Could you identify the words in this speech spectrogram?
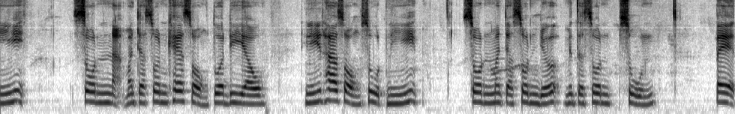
นี้ซนน่ะ มันจะซนแค่สองตัวเดียว ทีนี้ถ้าสองสูตรนี้ซนมันจะซนเยอะ มันจะซนศูนย์แปด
